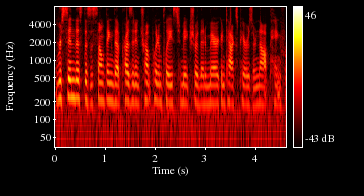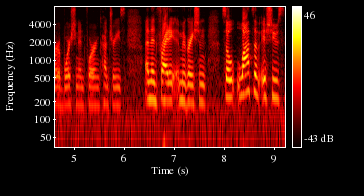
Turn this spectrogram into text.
rescind this. This is something that President Trump put in place to make sure that American taxpayers are not paying for abortion in foreign countries. And then Friday, immigration. So lots of issues.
